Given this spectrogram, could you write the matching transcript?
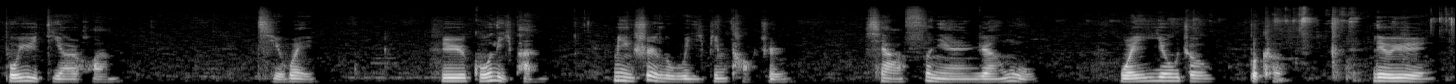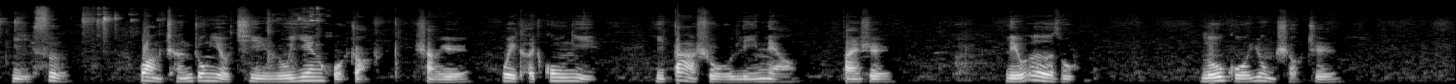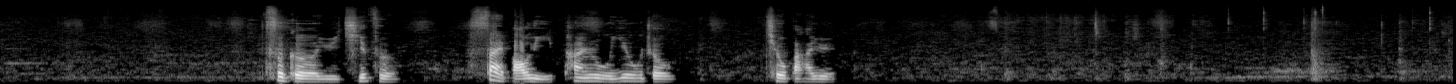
不遇敌而还。即位，与古里盘，命士鲁以兵讨之。下四年壬午，为幽州不克。六月乙巳，望城中有气如烟火状，上曰：“未可攻也。”以大暑临辽，班氏刘鄂鲁，卢国用守之。次个与其子塞保里叛入幽州。秋八月。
